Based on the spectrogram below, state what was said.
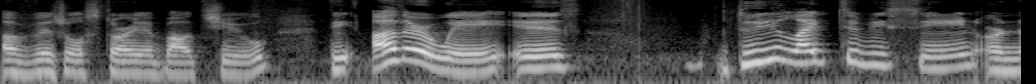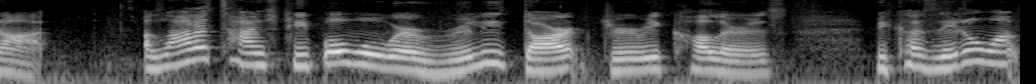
a visual story about you. The other way is do you like to be seen or not? A lot of times people will wear really dark, dreary colors because they don't want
